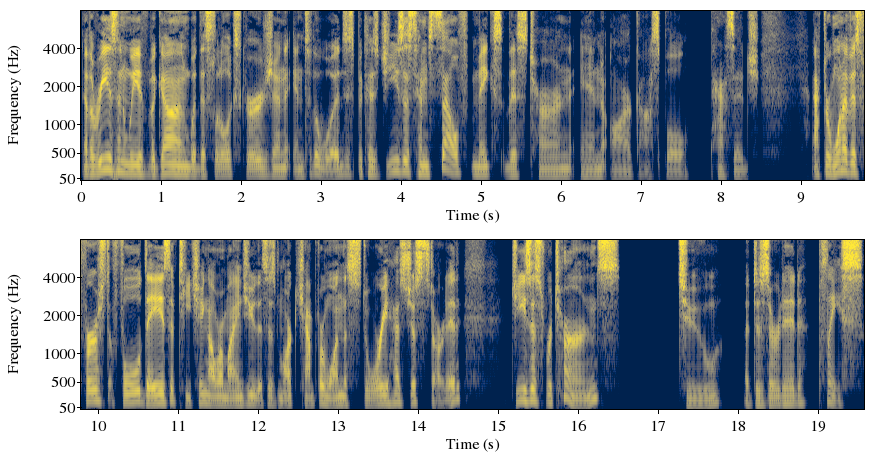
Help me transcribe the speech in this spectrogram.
Now, the reason we've begun with this little excursion into the woods is because Jesus himself makes this turn in our gospel passage. After one of his first full days of teaching, I'll remind you this is Mark chapter 1, the story has just started. Jesus returns to a deserted place,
